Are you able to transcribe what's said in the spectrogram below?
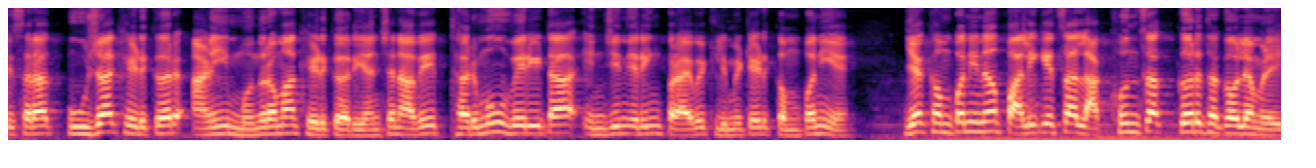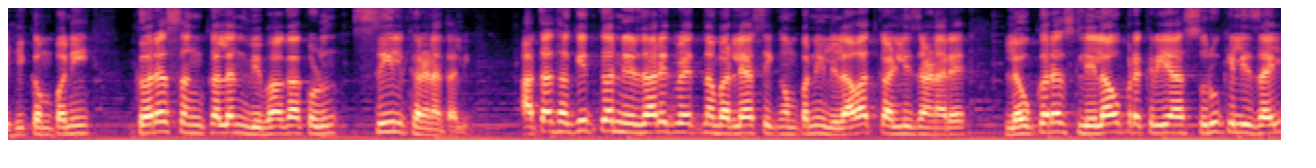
परिसरात पूजा खेडकर आणि मनोरमा खेडकर यांच्या नावे thermo verita engineering private limited company आहे. या कंपनीनं पालिकेचा लाखोंचा कर थकवल्यामुळे ही कंपनी कर संकलन विभागाकडून सील करण्यात आली. आता थकीत कर निर्धारित वेळेत न भरल्यास ही कंपनी लिलावात काढली जाणार आहे. लवकरच लिलाव प्रक्रिया सुरू केली जाईल.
